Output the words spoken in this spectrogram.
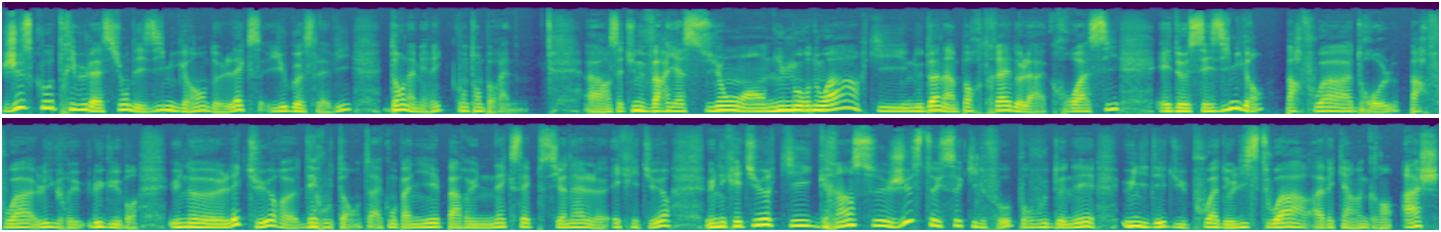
jusqu'aux tribulations des immigrants de l'ex-Yougoslavie dans l'Amérique contemporaine. Alors c'est une variation en humour noir qui nous donne un portrait de la Croatie et de ses immigrants parfois drôle, parfois lugubre. Une lecture déroutante, accompagnée par une exceptionnelle écriture, une écriture qui grince juste ce qu'il faut pour vous donner une idée du poids de l'histoire avec un grand H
